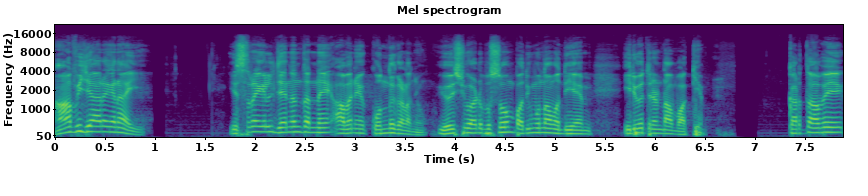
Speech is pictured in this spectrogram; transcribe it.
ആവിചാരകനായി ഇസ്രായേൽ ജനം തന്നെ അവനെ കൊന്നുകളഞ്ഞു. യോശുവാട് പുസ്തകം പതിമൂന്നാം അധ്യായം ഇരുപത്തിരണ്ടാം വാക്യം. കർത്താവെ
